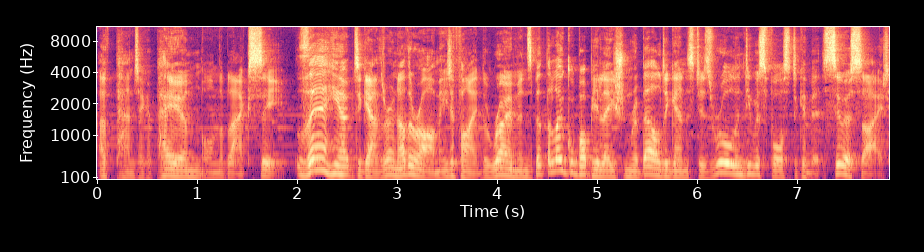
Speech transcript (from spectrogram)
of Pantikapaeum on the Black Sea. There he hoped to gather another army to fight the Romans, but the local population rebelled against his rule and he was forced to commit suicide.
